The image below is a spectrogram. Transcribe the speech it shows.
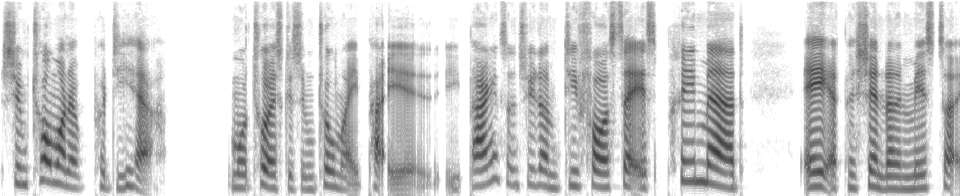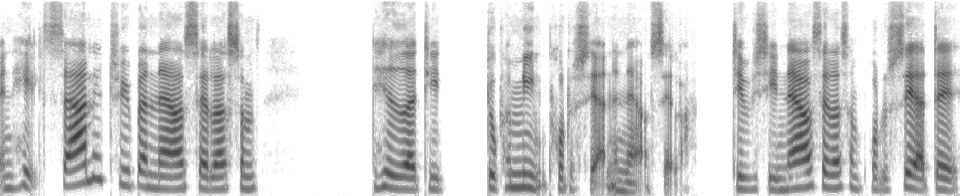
symptomerne på de her motoriske symptomer i, øh, i Parkinsons sygdom, de forårsages primært af, at patienterne mister en helt særlig type af nerveceller, som hedder de dopaminproducerende nerveceller. Det vil sige nerveceller, som producerer det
